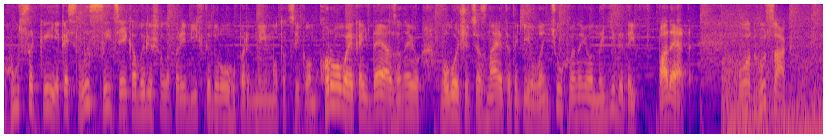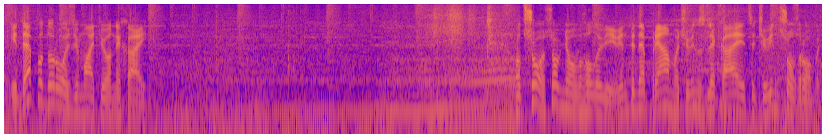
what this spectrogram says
Гусаки, якась лисиця, яка вирішила перебігти дорогу перед моїм мотоциклом, корова, яка йде, а за нею волочиться, знаєте, такий ланцюг, ви на нього наїдете і впадете. От гусак. Іде по дорозі, мать його нехай. От що, що в нього в голові? Він піде прямо, чи він злякається, чи він що зробить?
